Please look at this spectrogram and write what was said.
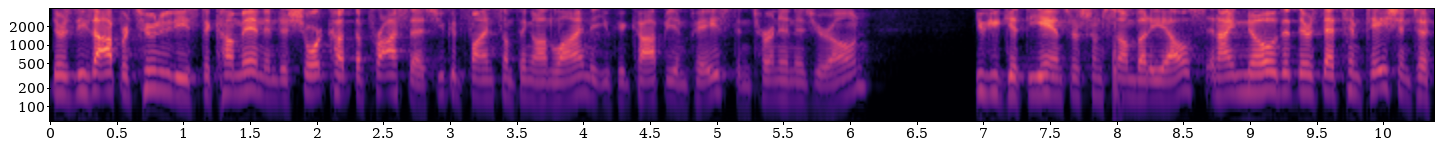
there's these opportunities to come in and to shortcut the process. You could find something online that you could copy and paste and turn in as your own. You could get the answers from somebody else. And I know that there's that temptation to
